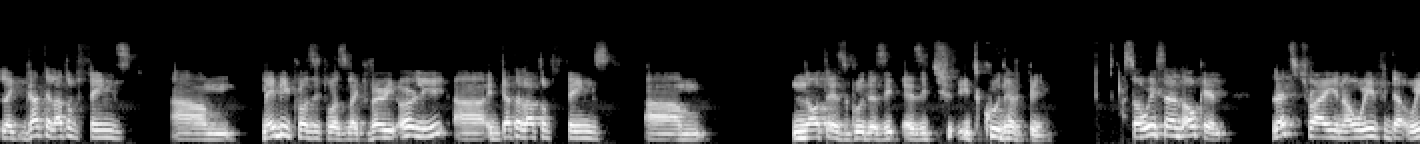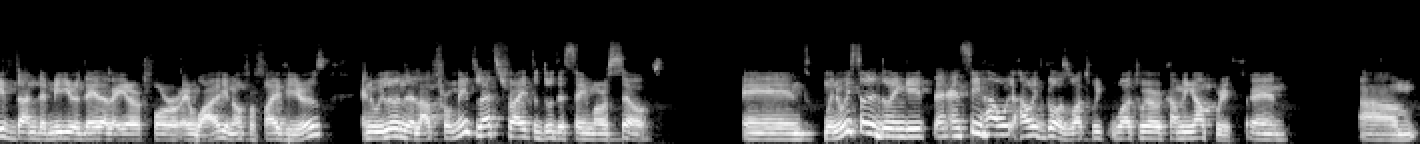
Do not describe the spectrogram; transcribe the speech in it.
like got a lot of things. Um, maybe because it was like very early, uh, it got a lot of things um, not as good as it as it sh- it could have been. So we said, okay, let's try, you know, we've, we've done the Meteor data layer for a while, you know, for five years, and we learned a lot from it. Let's try to do the same ourselves. And when we started doing it, and, and see how, how it goes, what we, what we are coming up with. And, um,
